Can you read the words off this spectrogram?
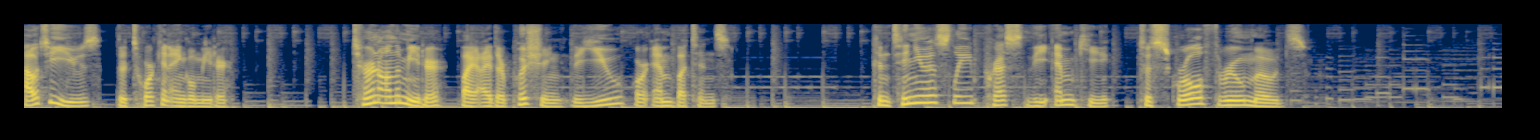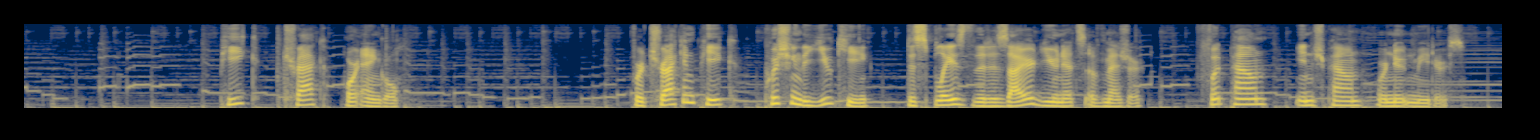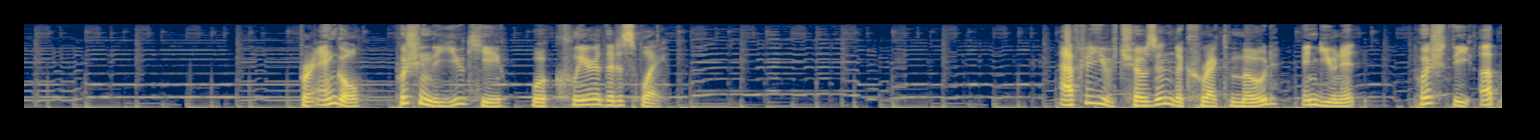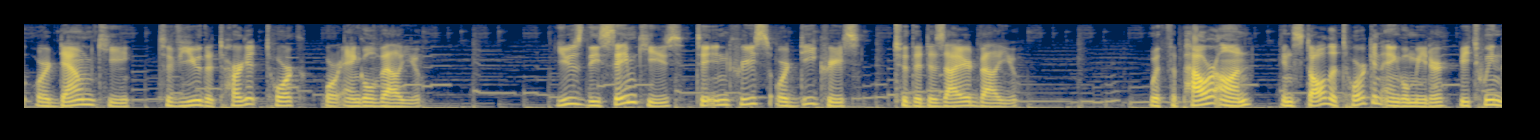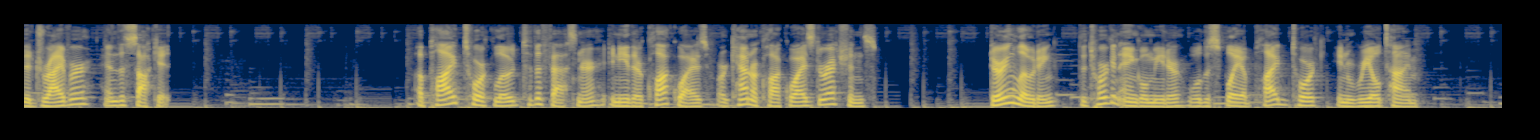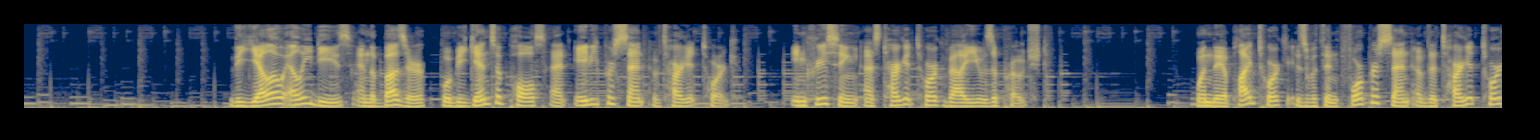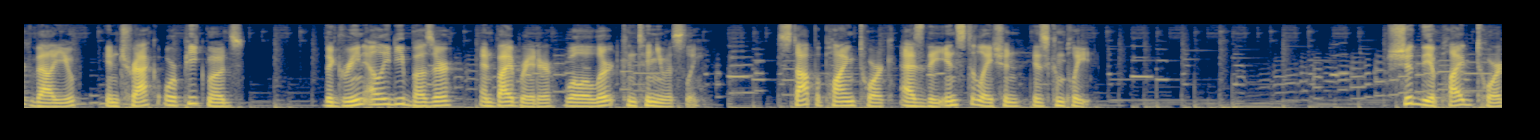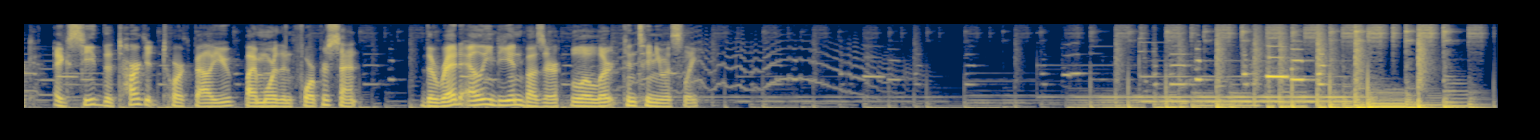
How to use the torque and angle meter. Turn on the meter by either pushing the U or M buttons. Continuously press the M key to scroll through modes. Peak, track, or angle. For track and peak, pushing the U key displays the desired units of measure foot pound, inch pound, or newton meters. For angle, pushing the U key will clear the display. After you've chosen the correct mode and unit, push the up or down key to view the target torque or angle value. Use these same keys to increase or decrease to the desired value. With the power on, install the torque and angle meter between the driver and the socket. Apply torque load to the fastener in either clockwise or counterclockwise directions. During loading, the torque and angle meter will display applied torque in real time. The yellow LEDs and the buzzer will begin to pulse at 80% of target torque, increasing as target torque value is approached. When the applied torque is within 4% of the target torque value in track or peak modes, the green LED buzzer and vibrator will alert continuously. Stop applying torque as the installation is complete. Should the applied torque exceed the target torque value by more than 4%, the red LED and buzzer will alert continuously.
